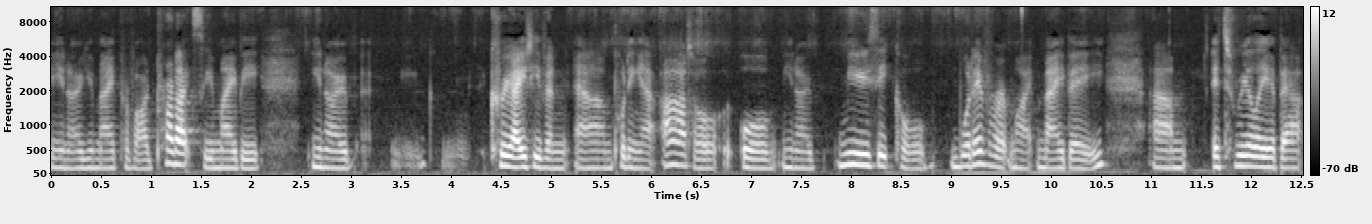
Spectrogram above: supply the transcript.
you know, you may provide products, you may be, you know, creative and um, putting out art or, or you know music or whatever it might may be um, it's really about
